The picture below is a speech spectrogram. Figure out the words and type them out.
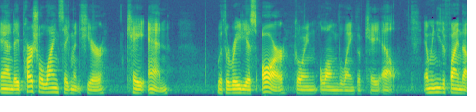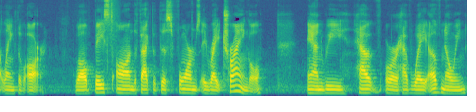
and a partial line segment here, KN, with a radius R going along the length of KL. And we need to find that length of R. Well, based on the fact that this forms a right triangle, and we have or have way of knowing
